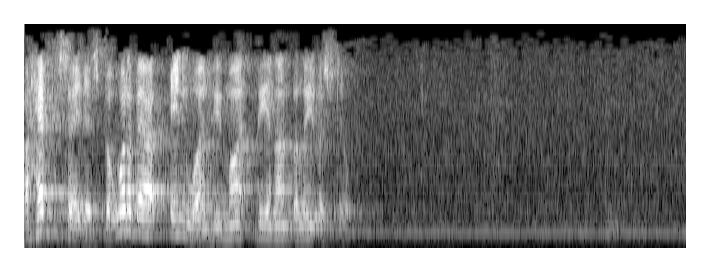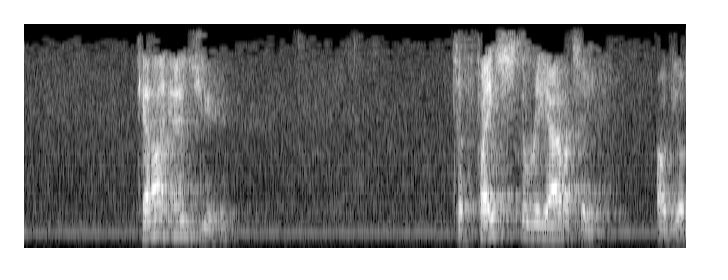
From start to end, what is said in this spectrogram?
I have to say this, but what about anyone who might be an unbeliever still? Can I urge you to face the reality of your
